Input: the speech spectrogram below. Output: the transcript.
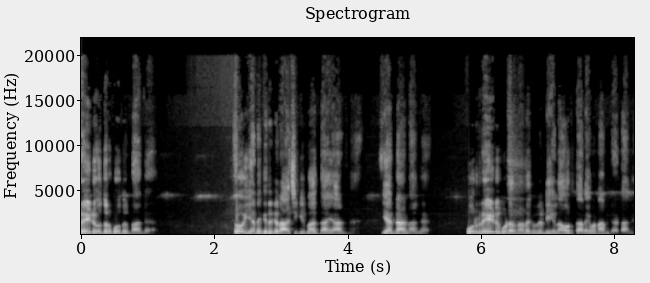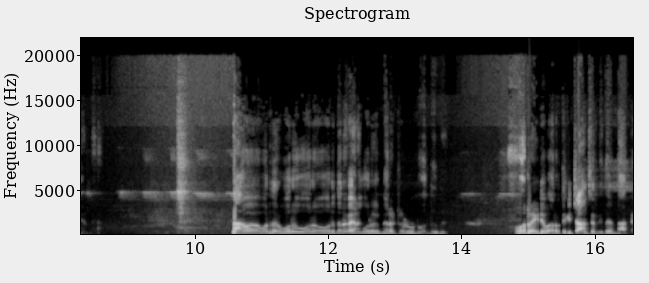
ரெய்டு வந்துட போதுன்னாங்க. ஓ எனக்கு இருக்கிற அசிங்கமாக தான் யான்னு என்னன்னாங்க ஒரு ரெய்டு கூட நடக்கல நீ எல்லாம் ஒரு தலைவனான்னு கேட்டாங்க என்ன. நான் ஒரு தடவை ஒரு ஒரு ஒரு தடவை எனக்கு ஒரு மிரட்டல் ஒன்று வந்தது. ஒரு ரைடு வர்றதுக்கு சான்ஸ் இருக்குதுன்னாங்க.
